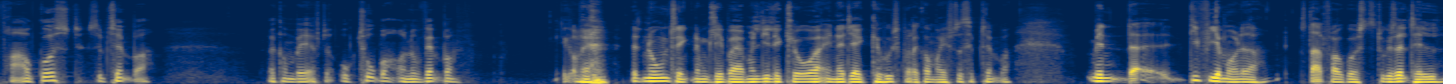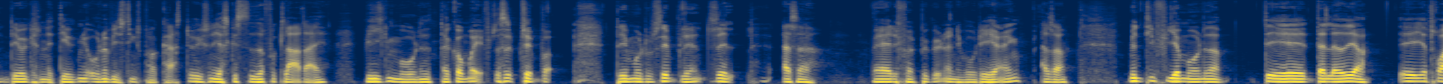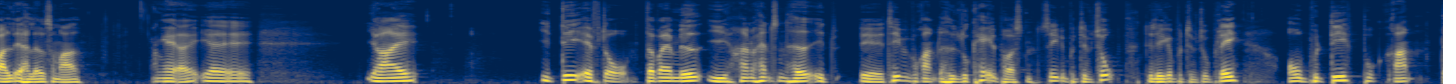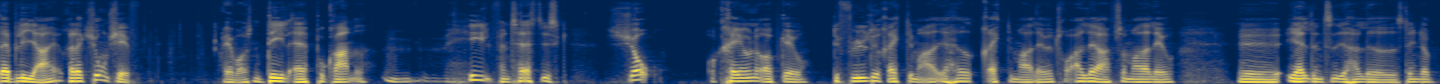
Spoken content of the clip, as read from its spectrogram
fra august, september, hvad kommer bagefter? Oktober og november. Det kan være, at nogle ting, dem klipper jeg mig lige lidt klogere, end at jeg ikke kan huske, hvad der kommer efter september. Men der, de fire måneder, start fra august, du kan selv tælle, det er jo ikke sådan, at det er jo ikke en undervisningspodcast. Det er jo ikke sådan, at jeg skal sidde og forklare dig, hvilken måned, der kommer efter september. Det må du simpelthen selv, altså, hvad er det for et begynderniveau det her, ikke? Altså, men de fire måneder, det, der lavede jeg, øh, jeg tror aldrig, jeg har lavet så meget. Jeg, jeg, jeg, i det efterår, der var jeg med i, Heino Hansen havde et øh, tv-program, der hed Lokalposten. Se det på TV2. Det ligger på TV2 Play. Og på det program, der blev jeg redaktionschef. Jeg var også en del af programmet. Helt fantastisk, sjov og krævende opgave. Det fyldte rigtig meget. Jeg havde rigtig meget at lave. Jeg tror aldrig, jeg har haft så meget at lave øh, i al den tid, jeg har lavet stand-up.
